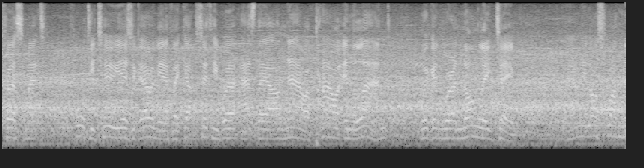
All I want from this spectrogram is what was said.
first met 42 years ago in the FA Cup. City were, as they are now, a power in the land. Wigan were a non-league team. They only lost 1-0.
